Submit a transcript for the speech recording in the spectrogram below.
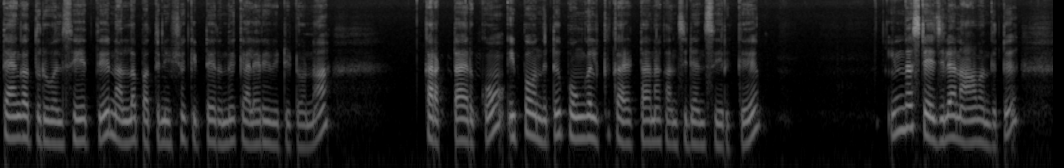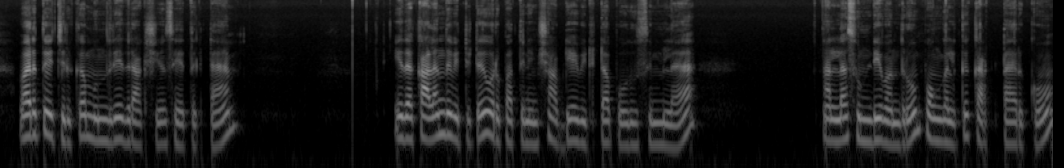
தேங்காய் துருவல் சேர்த்து நல்லா பத்து நிமிஷம் கிட்டே இருந்து கிளறி விட்டுட்டோன்னா கரெக்டாக இருக்கும். இப்போ வந்துட்டு பொங்கலுக்கு கரெக்டான கன்சிடென்சி இருக்குது இந்த ஸ்டேஜில் நான் வந்துட்டு வறுத்து வச்சுருக்க முந்திரி திராட்சையும் சேர்த்துக்கிட்டேன். இதை கலந்து விட்டுட்டு ஒரு பத்து நிமிஷம் அப்படியே விட்டுட்டா போதும் சிம்மில் நல்லா சுண்டி வந்துடும் பொங்கலுக்கு கரெக்டாக இருக்கும்.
